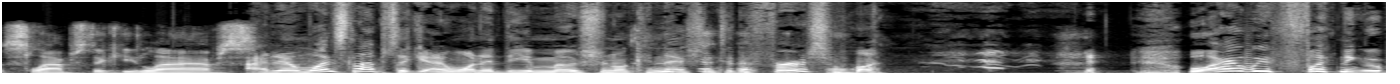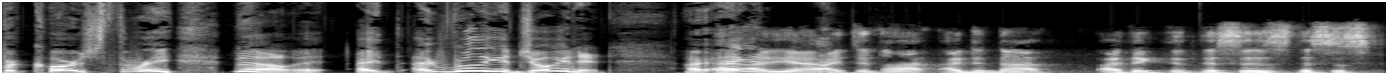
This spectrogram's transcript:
slapsticky laughs. I didn't want slapstick. I wanted the emotional connection to the first one. Why are we fighting over Cars Three? No, I I really enjoyed it. I, I, I, I, yeah, I did not. I did not. I think that this is this is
